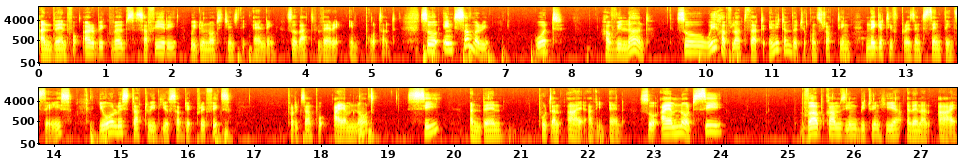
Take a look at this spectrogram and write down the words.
And then for Arabic verbs, safiri, we do not change the ending. So that's very important. So in summary, what have we learned? So we have learned that anytime that you're constructing negative present sentences, you always start with your subject prefix. For example, I am not, si, and then put an I at the end. So I am not, si, verb comes in between here and then an I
